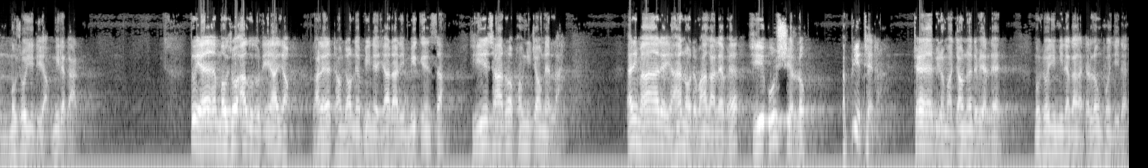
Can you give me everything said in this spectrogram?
มမုတ်ဆိုးကြီးတယောက်မိလကသူ့ရဲ့မုတ်ဆိုးအကုသိုလ်တရားကြောင့်ဒါလည်းထောင်ချောင်းနဲ့ဖိနဲ့ရတာဒီမိခင်စားရေးစားတော့ဘုန်းကြီးเจ้าနဲ့လာ အဲ့ဒီမှာတဲ့ယဟန်တော်တစ်ပါးကလည်းပဲရေဦးရှစ်လုံးအပြည့်ထည့်ထားထဲပြီးတော့မှကြောင်းနှဲတစ်ပြက်လဲမုတ်တော်ကြီးမိလကကတလုံးဖွင့်ကြည့်လိုက်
